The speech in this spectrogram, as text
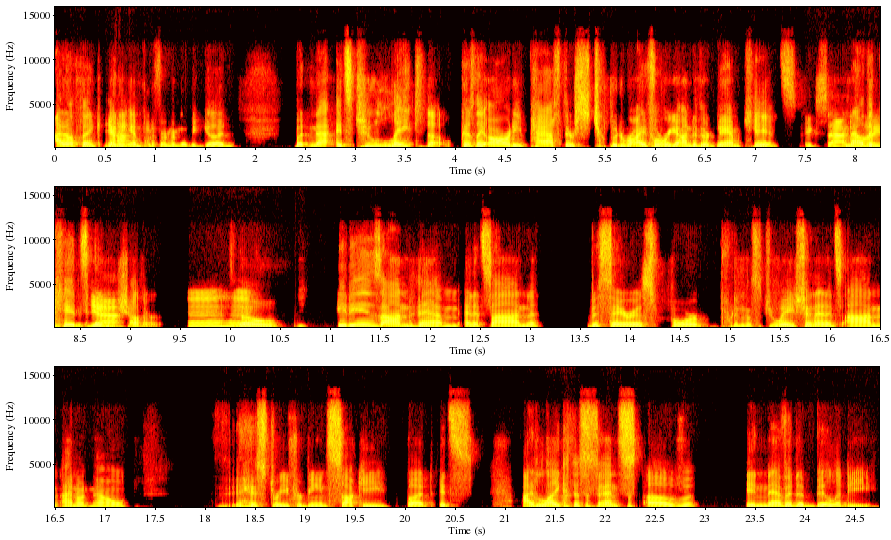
I don't think Yeah. any input from him would be good. But now it's too late though, because they already passed their stupid rivalry onto their damn kids. Exactly. And now the kids Yeah. hate each other. Mhm. So it is on them and it's on Viserys for putting the situation and it's on, I don't know, history for being sucky, but it's I like the sense of inevitability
